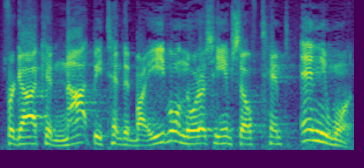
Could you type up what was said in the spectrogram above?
For God cannot be tempted by evil, nor does he himself tempt anyone.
